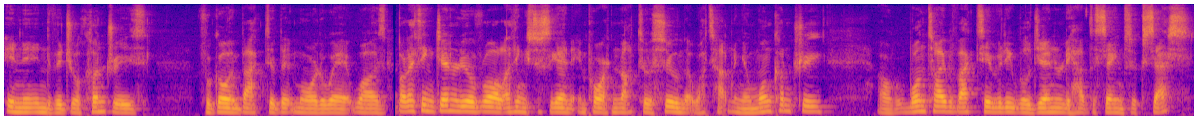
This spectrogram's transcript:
in individual countries for going back to a bit more the way it was. But I think generally overall, I think it's just again important not to assume that what's happening in one country or one type of activity will generally have the same success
